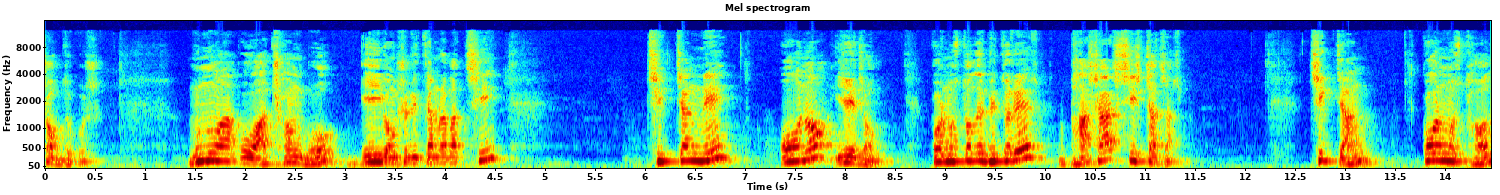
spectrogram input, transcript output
শব্দকোষ। মুনুয়া ও আ ছংব এই অংশটিতে আমরা পাচ্ছি ছিকচাংনে অন ইয়েজল কর্মস্থলের ভিতরের ভাষার শিষ্টাচার। ছিকচাং, কর্মস্থল,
